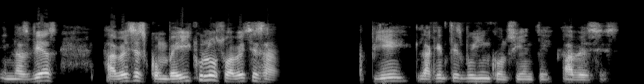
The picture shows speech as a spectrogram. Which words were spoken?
en las vías, a veces con vehículos o a veces a, pie. La gente es muy inconsciente a veces.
